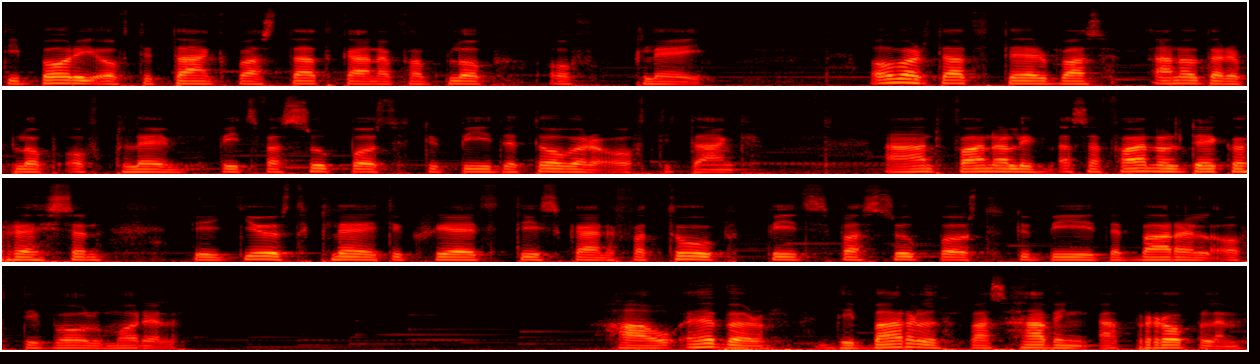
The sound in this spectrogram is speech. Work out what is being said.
the body of the tank was that kind of a blob of clay. Over that there was another blob of clay which was supposed to be the tower of the tank. And finally, as a final decoration, we used clay to create this kind of a tube which was supposed to be the barrel of the whole model. However, the barrel was having a problem.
